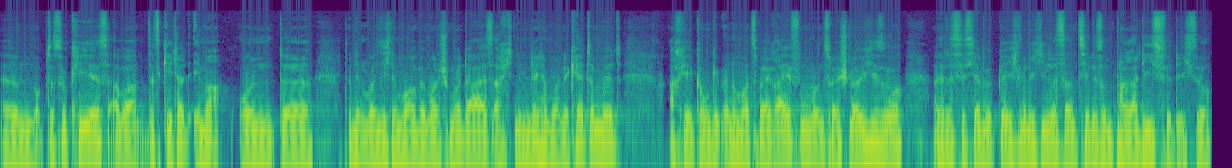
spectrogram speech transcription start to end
ähm, ob das okay ist, aber das geht halt immer. Und äh, dann nimmt man sich nochmal, wenn man schon mal da ist, ach, ich nehme gleich nochmal eine Kette mit ach hier komm, gib mir nochmal zwei Reifen und zwei Schläuche so. Also das ist ja wirklich, wenn ich dir das erzähle, so ein Paradies für dich so.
